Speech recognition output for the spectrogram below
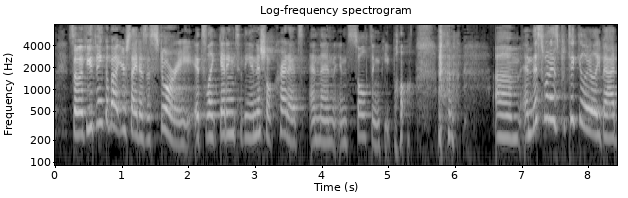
so if you think about your site as a story, it's like getting to the initial credits and then insulting people. um, and this one is particularly bad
